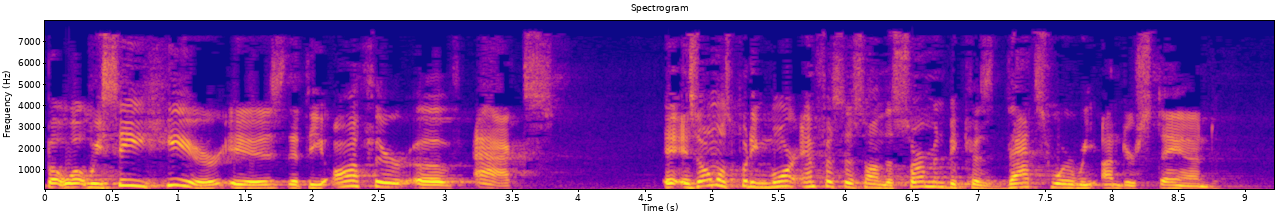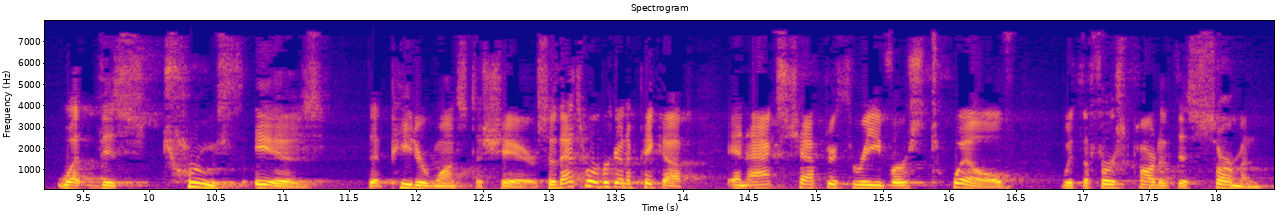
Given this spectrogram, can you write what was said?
But what we see here is that the author of Acts is almost putting more emphasis on the sermon because that's where we understand what this truth is that Peter wants to share. So that's where we're going to pick up in Acts chapter 3, verse 12, with the first part of this sermon.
